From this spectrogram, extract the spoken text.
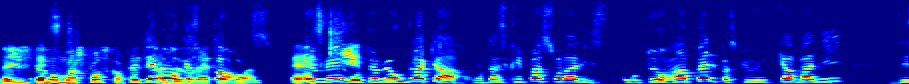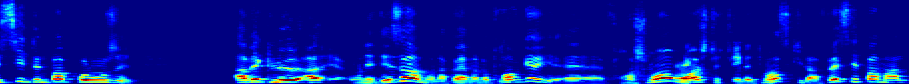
Ben justement, moi je pense qu'en fait, ça devrait être normal. On te, met, au placard, on t'inscrit pas sur la liste. On te rappelle parce que Cavani décide de ne pas prolonger. Avec le, ah, on est des hommes, on a quand même un autre orgueil. Eh, franchement, moi, je te dis honnêtement, ce qu'il a fait, c'est pas mal.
